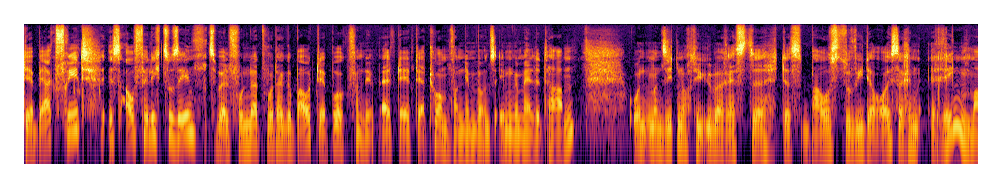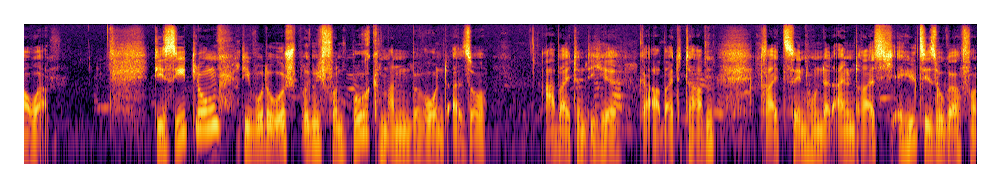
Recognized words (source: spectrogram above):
Der Bergfried ist auffällig zu sehen. 1200 wurde er gebaut, der Burg von dem, äh, der, der Turm, von dem wir uns eben gemeldet haben. Und man sieht noch die Überreste des Baus sowie der äußeren Ringmauer. Die Siedlung, die wurde ursprünglich von Burgmannen bewohnt, also Arbeitern, die hier gearbeitet haben. 1331 erhielt sie sogar von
